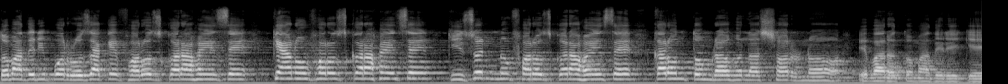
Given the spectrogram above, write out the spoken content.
তোমাদের উপর রোজাকে ফরজ করা হয়েছে। কেন ফরজ করা হয়েছে? কি জন্য ফরজ করা হয়েছে? কারণ তোমরা হলো স্বর্ণ। এবার তোমাদেরকে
